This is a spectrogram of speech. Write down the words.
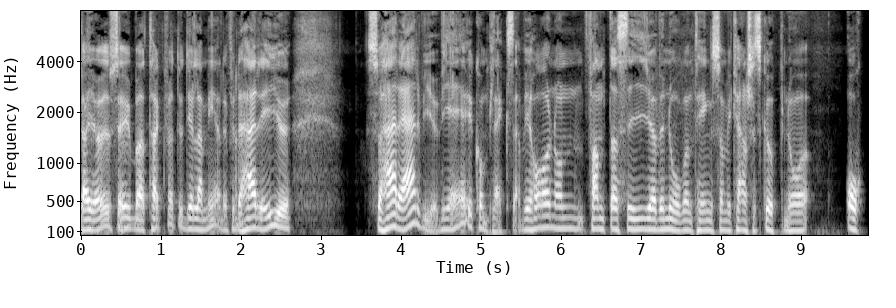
Ja, jag säger bara tack för att du delar med dig, för det här är ju så här är vi ju, vi är ju komplexa. Vi har någon fantasi över någonting som vi kanske ska uppnå och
